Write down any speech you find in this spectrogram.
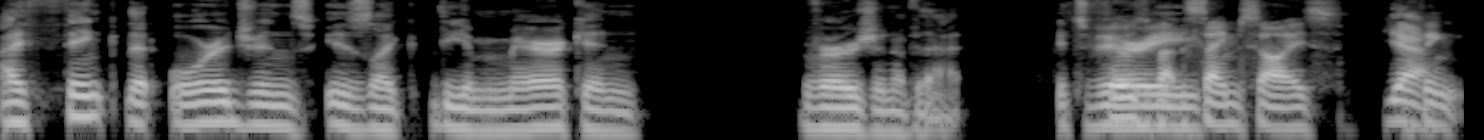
I think that Origins is like the American version of that. It's very about the same size. yeah, I think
